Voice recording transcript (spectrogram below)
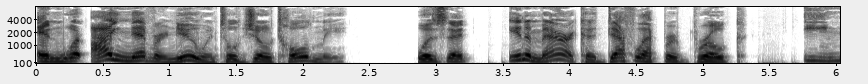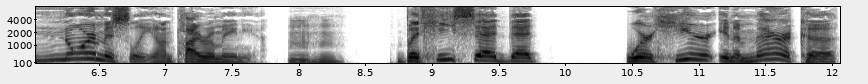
And what I never knew until Joe told me was that in America, Def Leppard broke enormously on Pyromania hmm but he said that where here in America,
